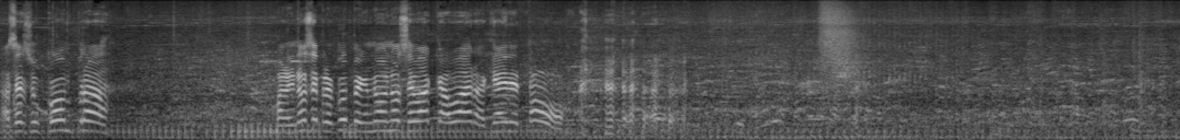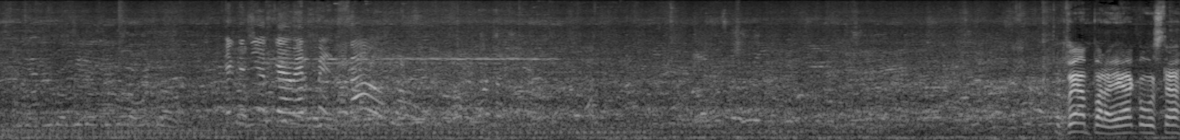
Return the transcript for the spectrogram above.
a hacer su compra. Bueno, y no se preocupen, no, no se va a acabar, aquí hay de todo. Vean para allá cómo está.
